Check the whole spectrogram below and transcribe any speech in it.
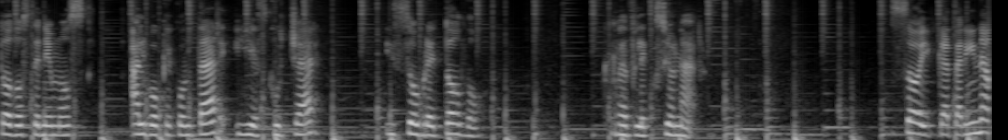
Todos tenemos algo que contar y escuchar y sobre todo reflexionar. Soy Catarina.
